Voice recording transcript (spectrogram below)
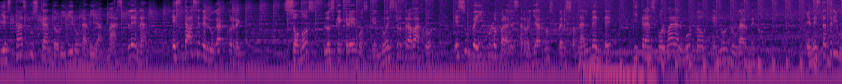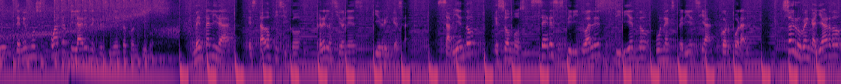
y estás buscando vivir una vida más plena, estás en el lugar correcto. Somos los que creemos que nuestro trabajo es un vehículo para desarrollarnos personalmente y transformar al mundo en un lugar mejor. En esta tribu tenemos cuatro pilares de crecimiento continuo. Mentalidad, estado físico, relaciones y riqueza. Sabiendo que somos seres espirituales viviendo una experiencia corporal. Soy Rubén Gallardo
